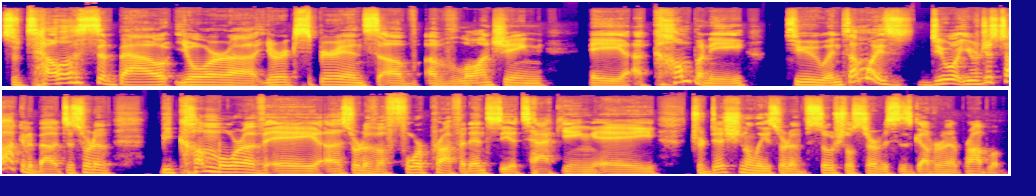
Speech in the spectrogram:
So tell us about your uh, your experience of of launching a, a company to, in some ways, do what you were just talking about to sort of become more of a, a sort of a for profit entity attacking a traditionally sort of social services government problem?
